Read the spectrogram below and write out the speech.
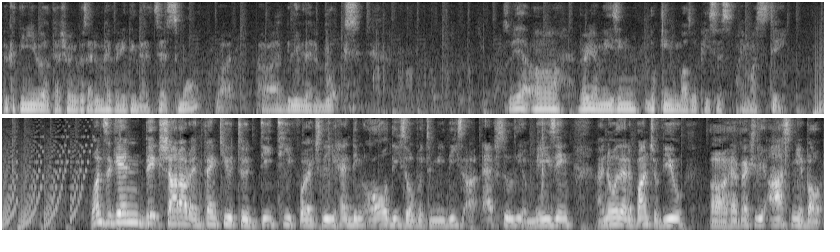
Picatinny rail attachment because I don't have anything that's that small. But uh, I believe that it works so yeah uh, very amazing looking muzzle pieces I must say once again, big shout out and thank you to DT for actually handing all these over to me. These are absolutely amazing. I know that a bunch of you uh, have actually asked me about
